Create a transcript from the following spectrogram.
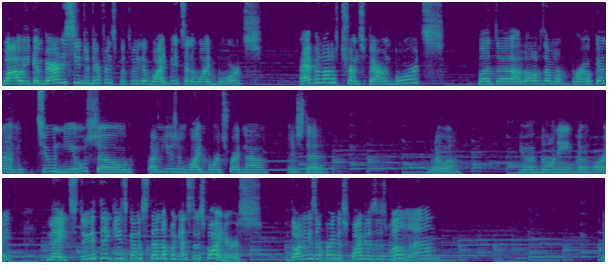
Wow, you can barely see the difference between the white beats and the white boards. I have a lot of transparent boards, but uh, a lot of them are broken and too new, so I'm using whiteboards right now instead. But oh well. You have Donnie, don't worry. Mate, do you think he's gonna stand up against those spiders? Donnie is afraid of spiders as well, man. A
